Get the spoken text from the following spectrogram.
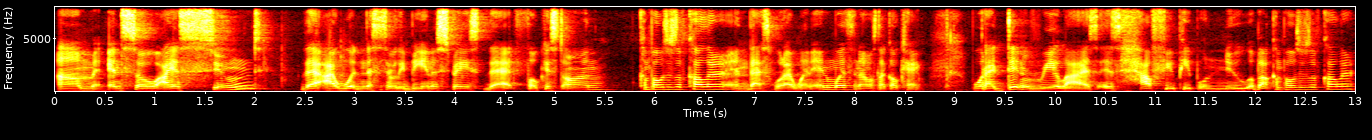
Um, and so I assumed that I wouldn't necessarily be in a space that focused on composers of color, and that's what I went in with, and I was like, okay. What I didn't realize is how few people knew about composers of color.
